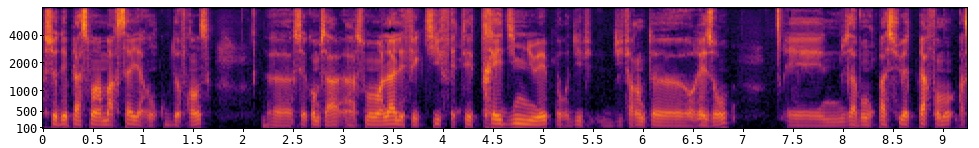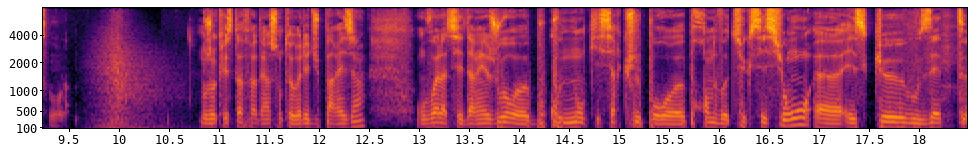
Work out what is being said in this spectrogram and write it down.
ce déplacement à Marseille en Coupe de France. Euh, c'est comme ça. À ce moment-là, l'effectif était très diminué pour différentes euh, raisons et nous n'avons pas su être performants à ce moment-là. Bonjour Christophe, Adrien Chantevalet du Parisien. On voit là ces derniers jours euh, beaucoup de noms qui circulent pour euh, prendre votre succession. Euh, est-ce que vous êtes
